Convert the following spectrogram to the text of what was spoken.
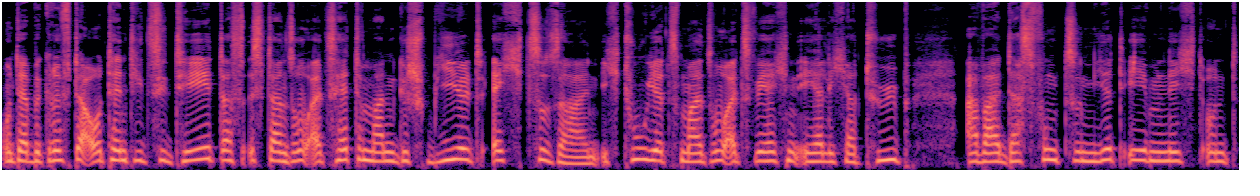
Und der Begriff der Authentizität, das ist dann so, als hätte man gespielt, echt zu sein. Ich tue jetzt mal so, als wäre ich ein ehrlicher Typ. Aber das funktioniert eben nicht. Und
